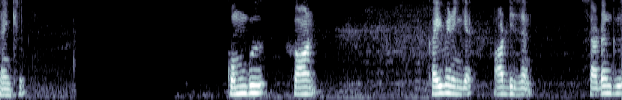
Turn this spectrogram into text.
தேங்க்யூ கொம்பு ஹான் கைவினைஞர் ஆர்டிசன் சடங்கு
